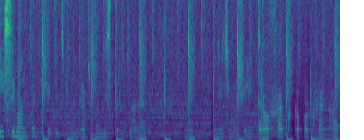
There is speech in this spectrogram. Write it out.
Hej Siemanko, dzisiaj będziemy grać w Mr. Planet. Mm, Będziecie musieli troszeczkę poczekać,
